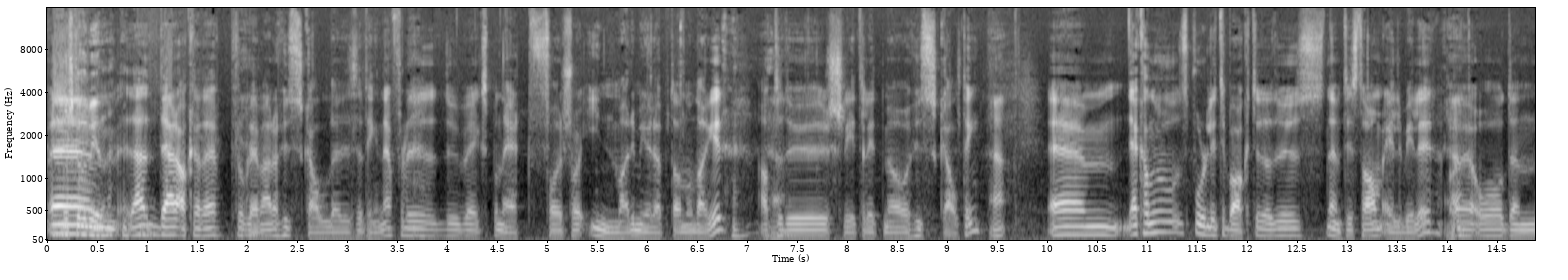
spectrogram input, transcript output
Ja. Eh, det, er, akkurat det problemet er å huske alle disse tingene. Fordi du blir eksponert for så innmari mye i løpet av noen dager at du sliter litt med å huske allting. Ja. Ehm, jeg kan jo spole litt tilbake til det du nevnte i stad om elbiler. Ja. eh, og den,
